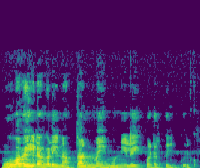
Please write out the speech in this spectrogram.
மூவகை இடங்களினா தன்மை முன்னிலை படர்க்கை குறிக்கும்.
